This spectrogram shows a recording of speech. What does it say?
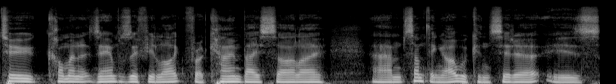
Two common examples, if you like, for a cone based silo. Um, something I would consider is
